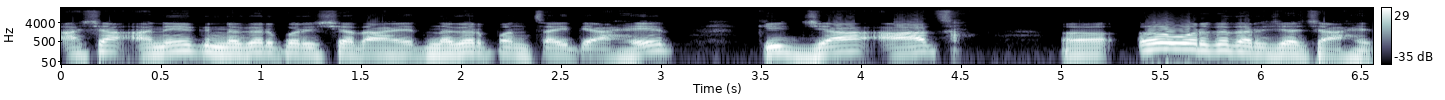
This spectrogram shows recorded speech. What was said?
अशा अनेक नगर परिषदा आहेत नगरपंचायती आहेत की ज्या आज अ, वर्ग दर्जाच्या आहेत.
